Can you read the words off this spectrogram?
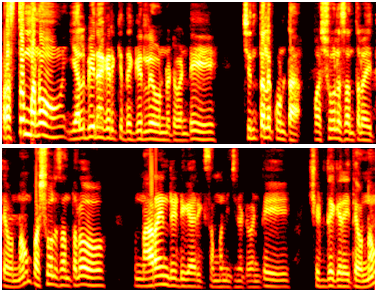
ప్రస్తుతం మనం ఎల్బీ నగర్కి దగ్గరలో ఉన్నటువంటి చింతలకుంట పశువుల సంతలో అయితే ఉన్నాం. పశువుల సంతలో నారాయణ రెడ్డి గారికి సంబంధించినటువంటి షెడ్ దగ్గర అయితే ఉన్నాం.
